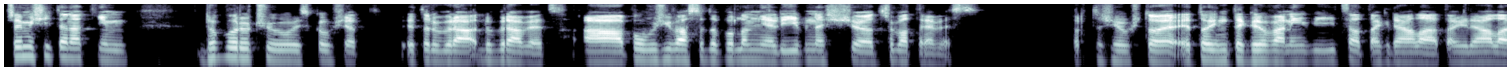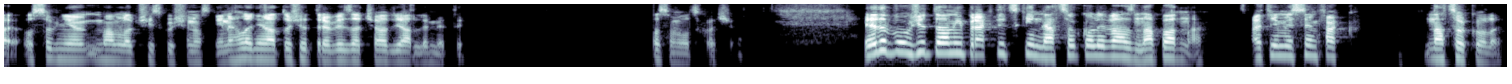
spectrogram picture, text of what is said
přemýšlíte nad tím, doporučuji vyzkoušet, je to dobrá, dobrá věc a používá se to podle mě líp než eh, třeba Travis protože už to je, je to integrovaný víc a tak dále a tak dále. Osobně mám lepší zkušenosti, nehledě na to, že Travis začal dělat limity. To jsem odskočil. Je to použitelný prakticky na cokoliv vás napadne. A tím myslím fakt na cokoliv.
